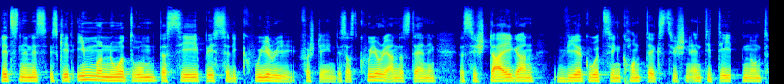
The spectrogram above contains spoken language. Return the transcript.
letzten Endes, es geht immer nur darum, dass sie besser die Query verstehen. Das heißt Query Understanding, dass sie steigern, wie gut sie in Kontext zwischen Entitäten und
